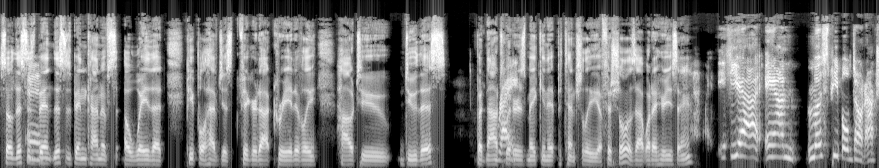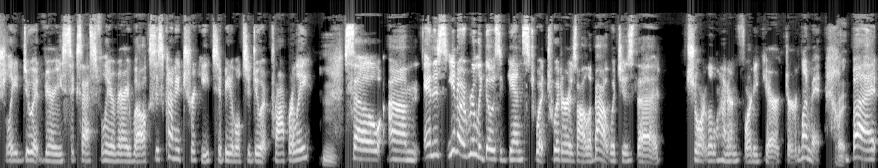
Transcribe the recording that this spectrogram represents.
So this has and, been this has been kind of a way that people have just figured out creatively how to do this. But now right. Twitter is making it potentially official. Is that what I hear you saying? Yeah, and most people don't actually do it very successfully or very well because it's kind of tricky to be able to do it properly. Hmm. So, um, and it's you know it really goes against what Twitter is all about, which is the short little 140 character limit. Right. But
